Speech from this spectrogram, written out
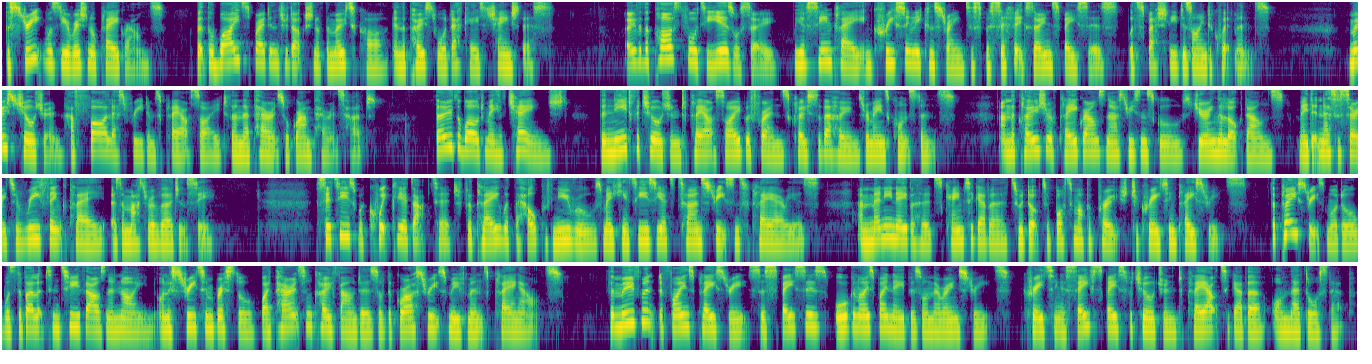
The street was the original playground, but the widespread introduction of the motor car in the post war decades changed this. Over the past 40 years or so, we have seen play increasingly constrained to specific zone spaces with specially designed equipment. Most children have far less freedom to play outside than their parents or grandparents had. Though the world may have changed, the need for children to play outside with friends close to their homes remains constant, and the closure of playgrounds, nurseries, and schools during the lockdowns made it necessary to rethink play as a matter of urgency. Cities were quickly adapted for play with the help of new rules, making it easier to turn streets into play areas. And many neighbourhoods came together to adopt a bottom up approach to creating play streets. The Play Streets model was developed in 2009 on a street in Bristol by parents and co founders of the grassroots movement Playing Out. The movement defines play streets as spaces organised by neighbours on their own streets, creating a safe space for children to play out together on their doorstep.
